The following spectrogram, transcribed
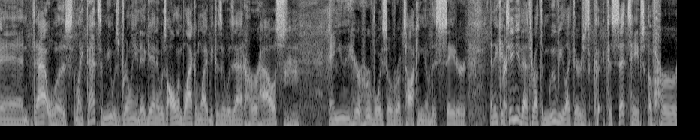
And that was like that to me was brilliant. Again, it was all in black and white because it was at her house. Mm-hmm. And you hear her voiceover up talking of this Sator. And they continue that throughout the movie. Like there's c- cassette tapes of her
